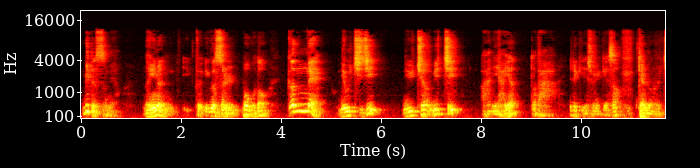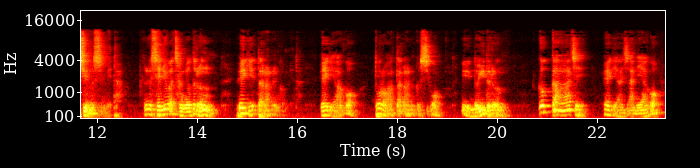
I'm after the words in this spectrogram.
믿었으며 너희는 그 이것을 보고도 끝내 뉘우치지 뉘우쳐 믿지 아니하였도다 이렇게 예수님께서 결론을 지었습니다. 그러니까 세리와 장녀들은 회개했다라는 겁니다. 회개하고 돌아왔다라는 것이고 너희들은 끝까지 회개하지 아니하고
